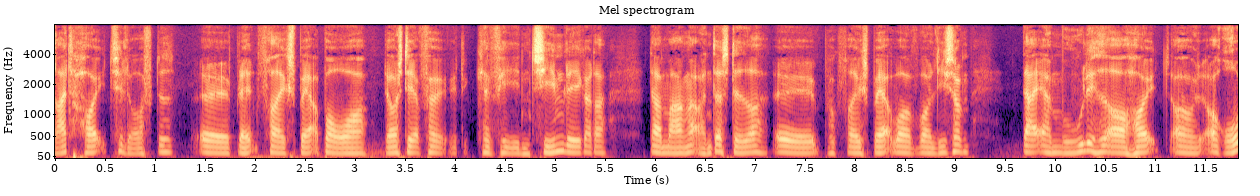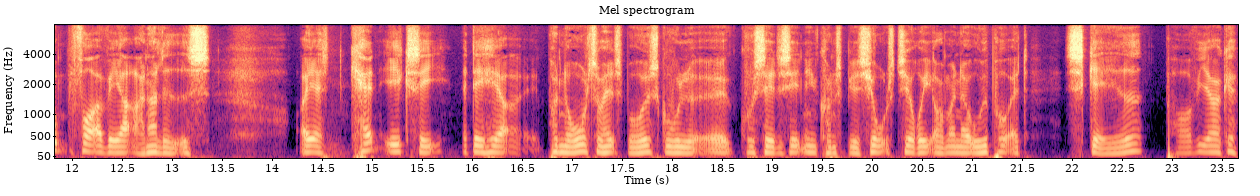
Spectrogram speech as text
ret højt til loftet øh, blandt Frederiksberg-borgere. Det er også derfor, at Caféen Team ligger der. Der er mange andre steder øh, på Frederiksberg, hvor, hvor ligesom der er muligheder og højt og, og rum for at være anderledes. Og jeg kan ikke se, at det her på nogen som helst måde skulle øh, kunne sættes ind i en konspirationsteori om, at man er ude på at skade, påvirke,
